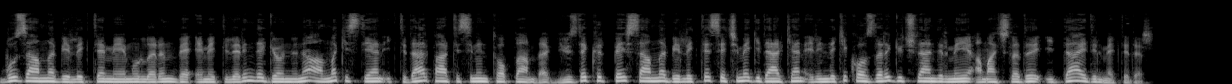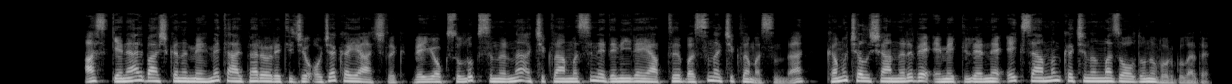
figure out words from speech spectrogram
bu zamla birlikte memurların ve emeklilerin de gönlünü almak isteyen iktidar partisinin toplamda %45 zamla birlikte seçime giderken elindeki kozları güçlendirmeyi amaçladığı iddia edilmektedir. ASK Genel Başkanı Mehmet Alper Öğretici Ocak ayı açlık ve yoksulluk sınırına açıklanması nedeniyle yaptığı basın açıklamasında, kamu çalışanları ve emeklilerine ek zammın kaçınılmaz olduğunu vurguladı.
